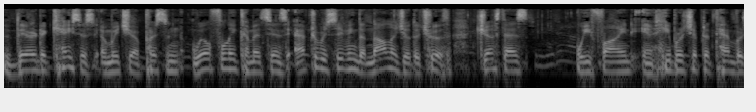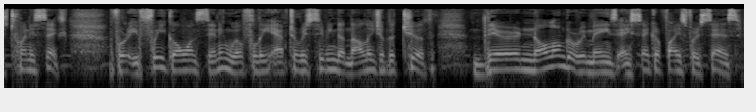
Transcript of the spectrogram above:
there are the cases in which a person willfully commits sins after receiving the knowledge of the truth, just as we find in Hebrews chapter 10 verse 26. For if we go on sinning willfully after receiving the knowledge of the truth, there no longer remains a sacrifice for sins.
